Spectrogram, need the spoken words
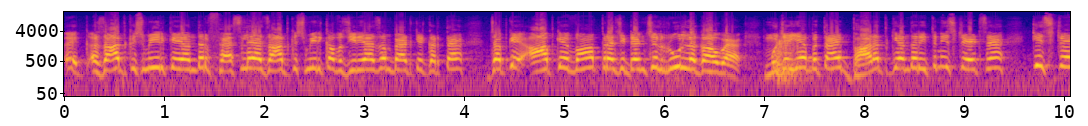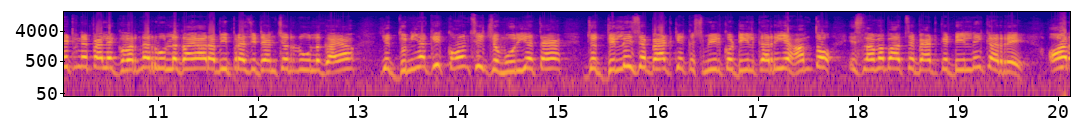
आज़ाद कश्मीर के अंदर फैसले आज़ाद कश्मीर का वज़ीर आज़म बैठ के करता है, जबकि आपके वहाँ प्रेसिडेंशियल रूल लगा हुआ है। मुझे यह बताएँ, भारत के अंदर इतनी स्टेट्स हैं, किस स्टेट ने पहले गवर्नर रूल लगाया और अभी प्रेसिडेंशियल रूल लगाया? ये दुनिया की कौन सी जमहूरियत है जो दिल्ली से बैठ के कश्मीर को डील कर रही है? हम तो इस्लामाबाद से बैठ के डील नहीं कर रहे। और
